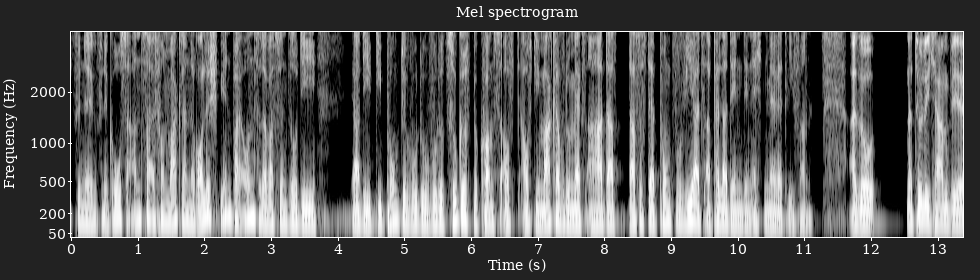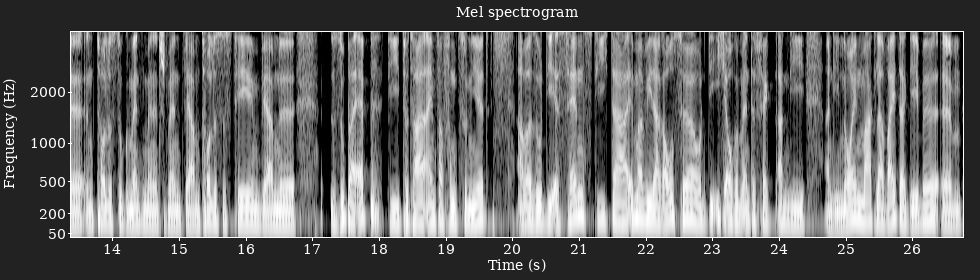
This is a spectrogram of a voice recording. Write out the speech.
für eine, für eine große Anzahl von Maklern eine Rolle spielen bei uns? Oder was sind so die, ja, die, die Punkte, wo du, wo du Zugriff bekommst auf, auf die Makler, wo du merkst, aha, das, das ist der Punkt, wo wir als Appeller den, den echten Mehrwert liefern? Also Natürlich haben wir ein tolles Dokumentenmanagement, wir haben ein tolles System, wir haben eine super App, die total einfach funktioniert. Aber so die Essenz, die ich da immer wieder raushöre und die ich auch im Endeffekt an die, an die neuen Makler weitergebe, ähm,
